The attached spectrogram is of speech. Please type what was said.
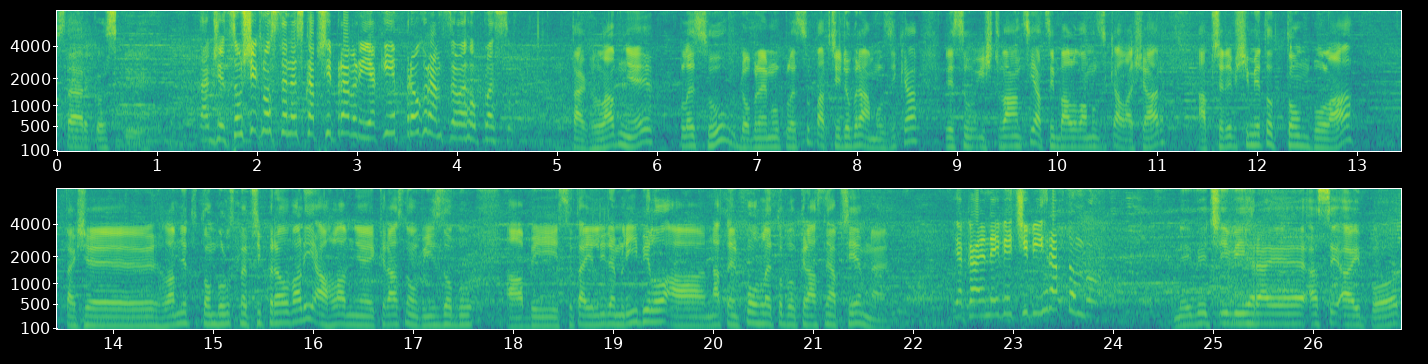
stárkovských. Takže co všechno jste dneska připravili? Jaký je program celého plesu? Tak hlavně plesu, dobrému plesu, patří dobrá muzika, kde jsou i štvánci a cymbálová muzika Lašar a především je to tombola, takže hlavně tu tombolu jsme připravovali a hlavně krásnou výzdobu, aby se tady lidem líbilo a na ten pohled to bylo krásné a příjemné. Jaká je největší výhra v tombole? Největší výhra je asi iPod,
